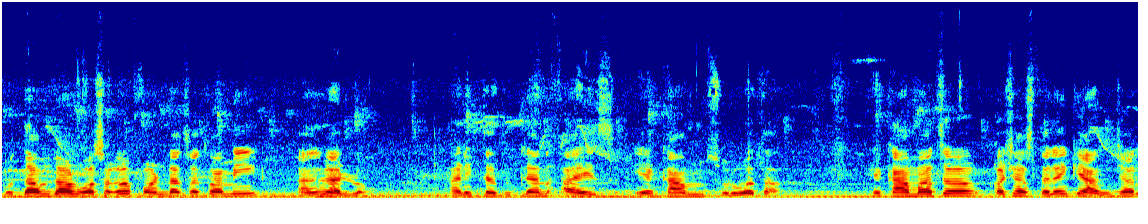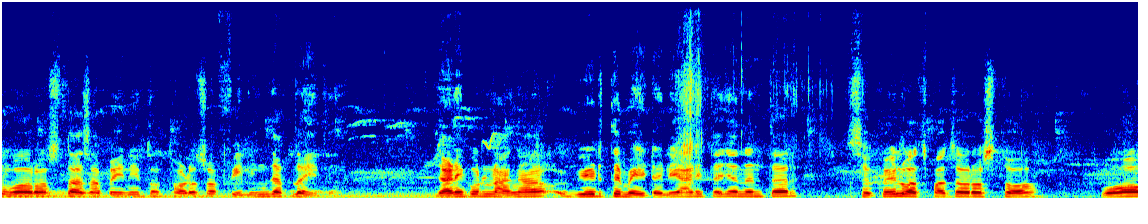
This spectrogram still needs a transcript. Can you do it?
मुद्दाम जावन हो सगळो फंड आसा तो आमी हांगा काडलो आनी तातूंतल्यान आयज हें काम सुरू जाता हे कामाचं कशें आसतलें की हांगच्यान हो रस्तो आसा पळय न्ही तो थोडोसो फिलींग जातलो इथे. जाणे करून हांगा विड्थ मेळटली आनी तेज्या नंतर सकयल वचपाचो रस्तो हो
